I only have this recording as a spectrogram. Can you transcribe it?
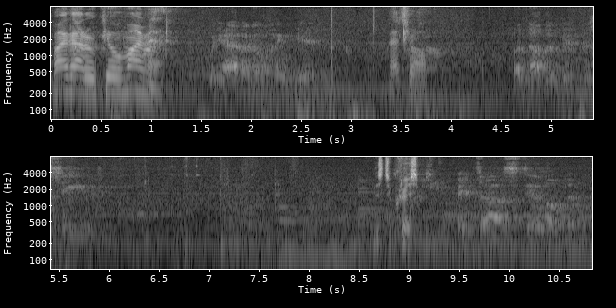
find out who killed my man. We have an opening here. That's all. Another bid received. Mr. Crispin. Bids are still open.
